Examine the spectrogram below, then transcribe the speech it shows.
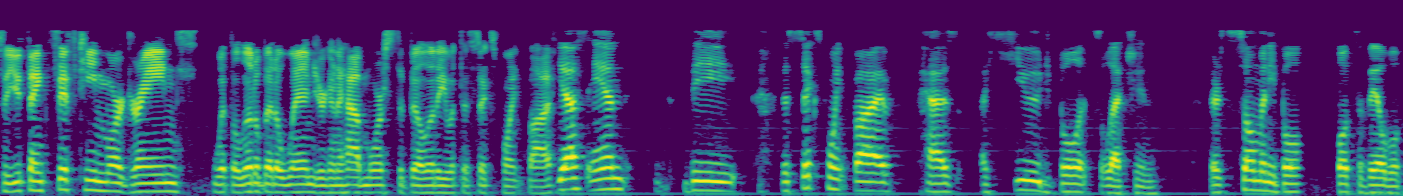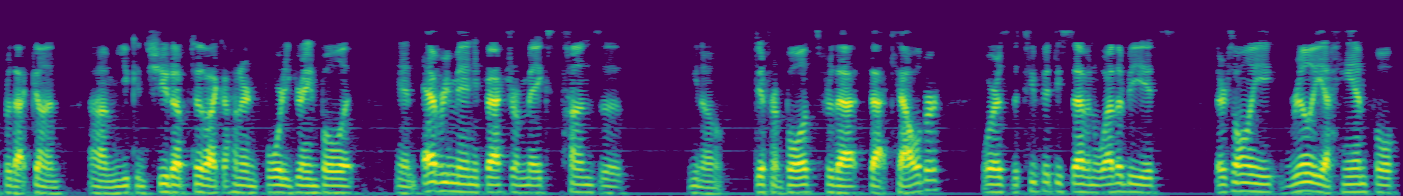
So you think 15 more grains with a little bit of wind, you're going to have more stability with the 6.5? Yes, and the the 6.5 has a huge bullet selection. There's so many bullets available for that gun. Um, you can shoot up to like 140 grain bullet, and every manufacturer makes tons of, you know, different bullets for that that caliber. Whereas the 257 Weatherby, it's there's only really a handful,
